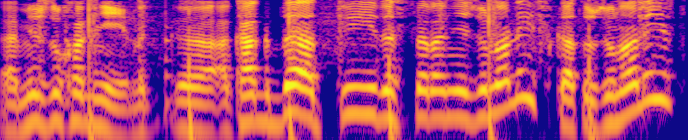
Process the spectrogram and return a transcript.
э, между двух огней. Э, а когда ты на стороне журналиста, когда ты журналист,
